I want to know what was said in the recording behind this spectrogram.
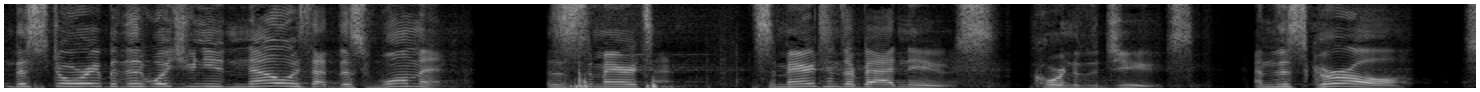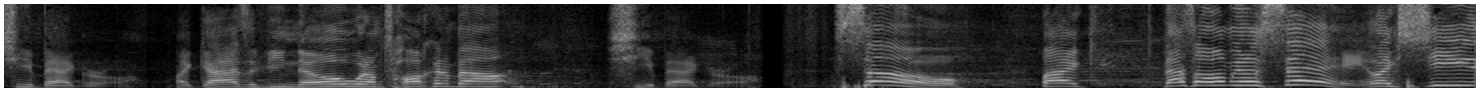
the story, but what you need to know is that this woman is a Samaritan. The Samaritans are bad news, according to the Jews. And this girl, she a bad girl. Like, guys, if you know what I'm talking about, she a bad girl. So, like, that's all I'm gonna say. Like she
